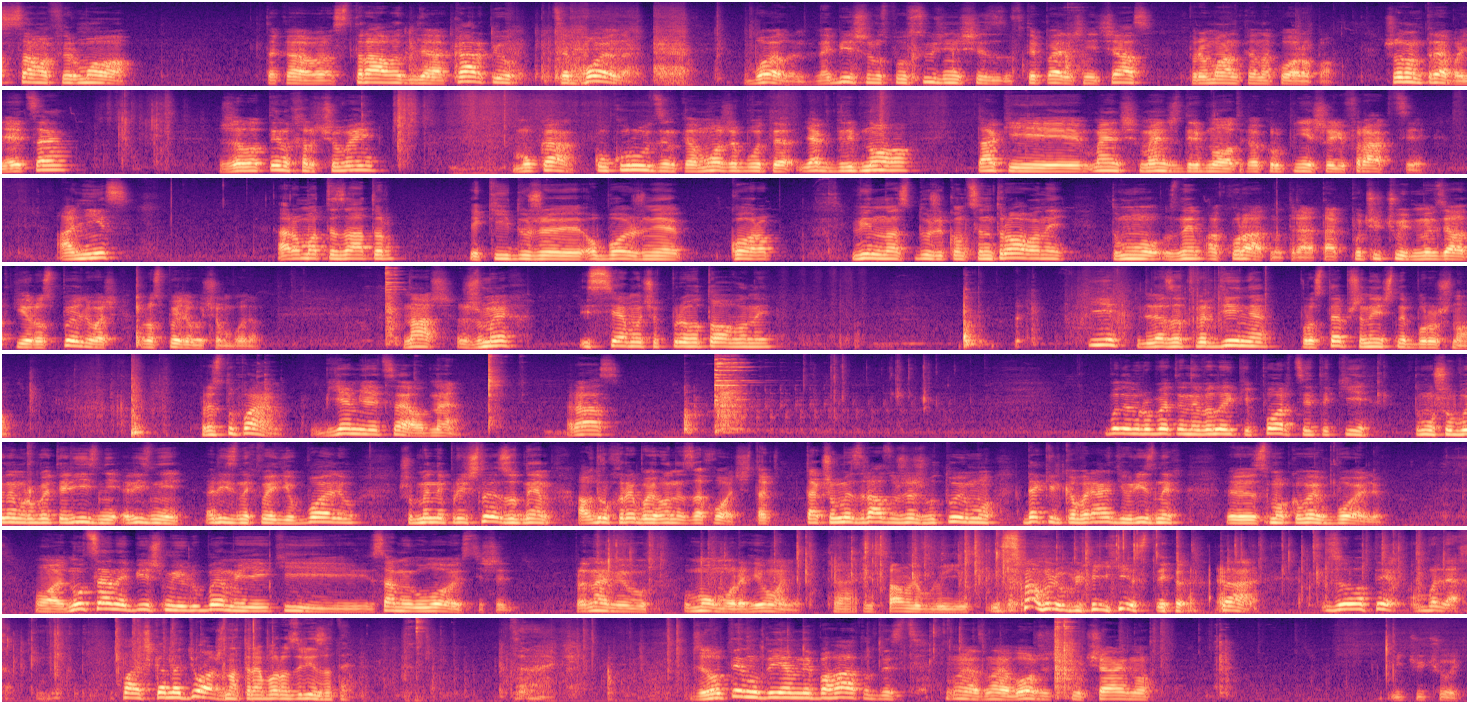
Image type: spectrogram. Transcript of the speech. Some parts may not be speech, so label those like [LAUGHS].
Нас сама фірмова така страва для карпів це бойлер. Бойлер. Найбільш розповсюдженіший в теперішній час приманка на коропа. Що нам треба? Яйце, желатин харчовий, мука кукурудзинка може бути як дрібного, так і менш, менш дрібного, така крупнішої фракції. Аніс, ароматизатор, який дуже обожнює короб. Він у нас дуже концентрований, тому з ним акуратно треба. Так, по чуть-чуть ми взяли такий розпилювач, розпилювачем буде. Наш жмих із сімочок приготовлений. І для затвердіння просте пшеничне борошно. Приступаємо. Б'ємо яйце одне. Раз. Будемо робити невеликі порції такі, тому що будемо робити різні, різні, різних видів бойлів, щоб ми не прийшли з одним, а вдруг риба його не захоче. Так, так що ми зразу вже ж готуємо декілька варіантів різних е, смакових бойлів. Ой, ну це найбільш мій любимий, який самий уловистіший. Принаймні у, у моєму регіоні. Так, і сам люблю їсти. І сам люблю їсти. Так. Желатин, бляха. Пачка надіжна, треба розрізати. Так. Желатину даємо небагато, десь, ну я знаю, ложечку, чайну. І чуть-чуть.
